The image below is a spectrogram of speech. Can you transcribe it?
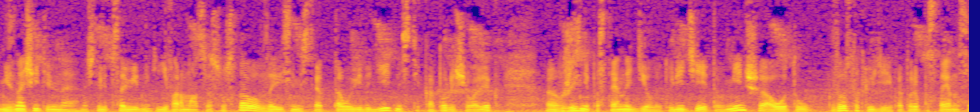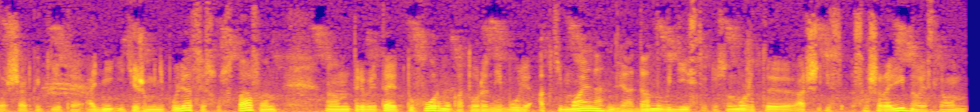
незначительная, значит, эллипсовидная деформация сустава в зависимости от того вида деятельности, который человек э, в жизни постоянно делает. У детей этого меньше, а вот у взрослых людей, которые постоянно совершают какие-то одни и те же манипуляции, сустав, он э, приобретает ту форму, которая наиболее оптимальна для данного действия. То есть он может из шаровидного, если он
